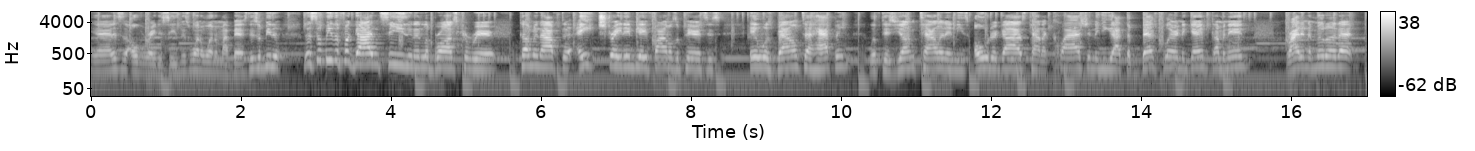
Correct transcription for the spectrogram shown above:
yeah, this is an overrated season. This is one of one of my best. This will be the this will be the forgotten season in LeBron's career, coming after eight straight NBA Finals appearances. It was bound to happen with this young talent and these older guys kind of clashing, and you got the best player in the game coming in right in the middle of that.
